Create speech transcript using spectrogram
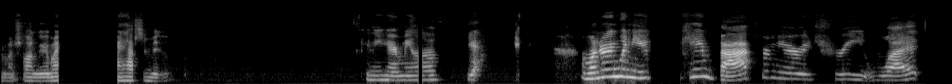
how much longer I might I have to move. Can you hear me, love? Yeah. I'm wondering when you came back from your retreat, what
